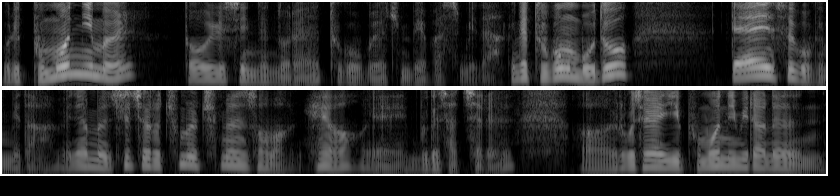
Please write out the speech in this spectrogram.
우리 부모님을 떠올릴 수 있는 노래 두 곡을 준비해 봤습니다. 근데 두 곡 모두 댄스 곡입니다. 왜냐하면 실제로 춤을 추면서 막 해요. 예, 무대 자체를. 어, 그리고 제가 이 부모님이라는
